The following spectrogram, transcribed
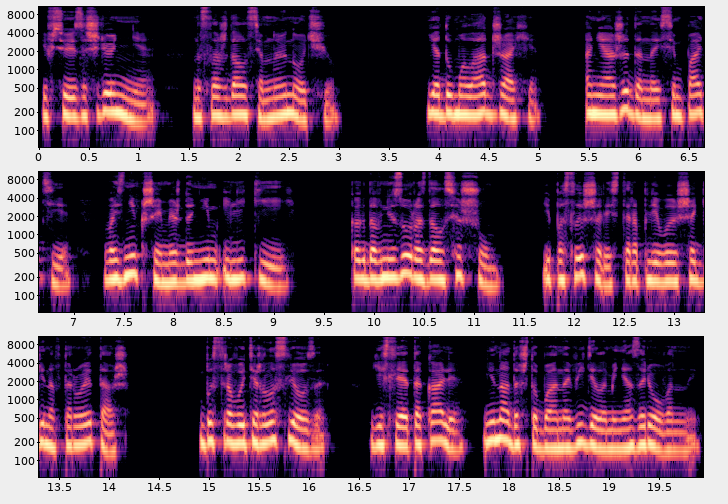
И все изощреннее наслаждался мною ночью. Я думала о Джахе, о неожиданной симпатии, возникшей между ним и Ликией, когда внизу раздался шум, И послышались торопливые шаги на второй этаж. Быстро вытерла слезы. Если это Кали, не надо, чтобы она видела меня зареванной.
